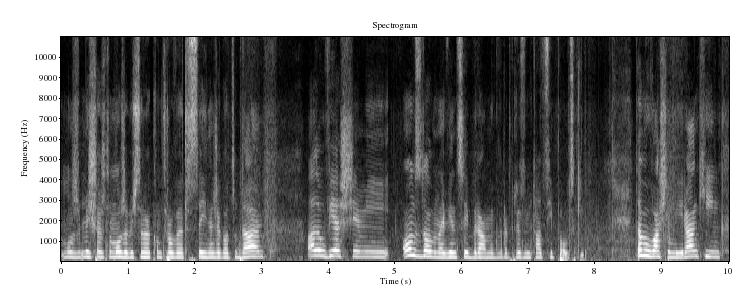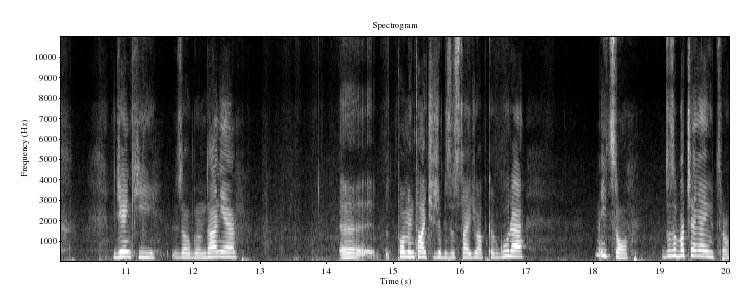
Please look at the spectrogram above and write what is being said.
może, myślę, że to może być trochę kontrowersyjne, że go tu dałem, ale uwierzcie mi, on zdobył najwięcej bramek w reprezentacji Polski. To był właśnie mój ranking. Dzięki za oglądanie. Yy, pamiętajcie, żeby zostawić łapkę w górę. No i co? Do zobaczenia jutro.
